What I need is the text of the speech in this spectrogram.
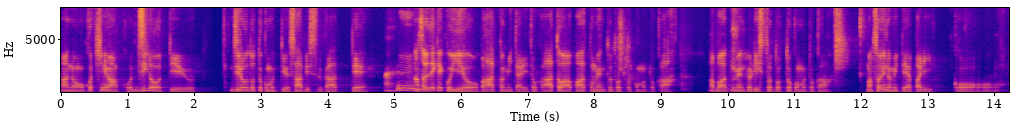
あの、こっちにはこう、ジローっていう、ジロー .com っていうサービスがあって。まあ、それで結構家をバーッと見たりとか、あとはアパートメント .com とか、アパートメントリスト .com とか、まあそういうの見てやっぱり、こう、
